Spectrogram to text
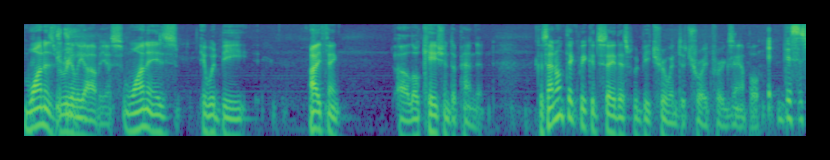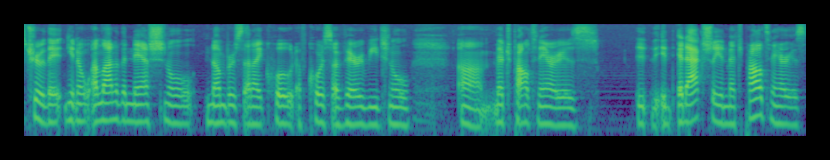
One is really obvious. One is it would be, I think, uh, location dependent. Because I don't think we could say this would be true in Detroit, for example. this is true. They, you know, a lot of the national numbers that I quote, of course, are very regional, um, metropolitan areas. It, it, it actually in metropolitan areas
